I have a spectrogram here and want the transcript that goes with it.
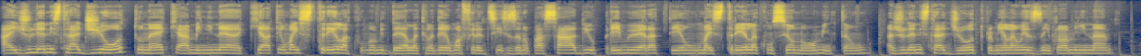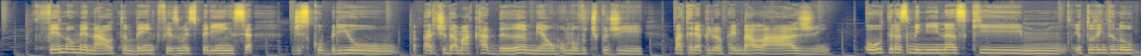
Aí Juliana Estradioto, né, que é a menina que ela tem uma estrela com o nome dela, que ela ganhou uma feira de ciências ano passado e o prêmio era ter uma estrela com seu nome. Então, a Juliana Estradioto, para mim ela é um exemplo, é uma menina fenomenal também, que fez uma experiência descobriu a partir da macadâmia um, novo tipo de matéria-prima para embalagem. Outras meninas que hum, eu tô tentando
